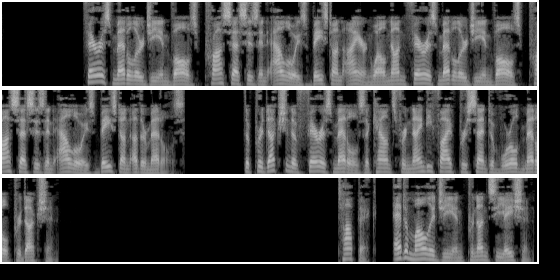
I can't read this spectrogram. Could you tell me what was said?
Ferrous metallurgy involves processes and alloys based on iron while non-ferrous metallurgy involves processes and alloys based on other metals. The production of ferrous metals accounts for 95% of world metal production. Etymology and pronunciation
